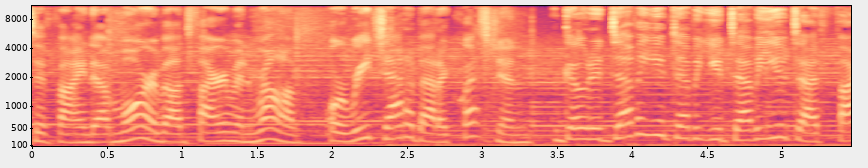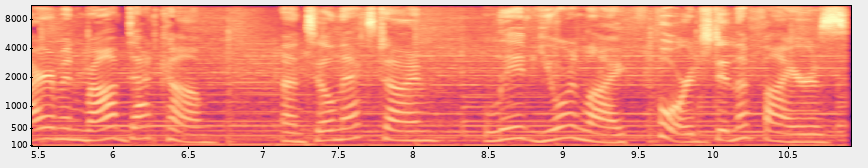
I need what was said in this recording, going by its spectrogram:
To find out more about Fireman Rob or reach out about a question, go to www.firemanrob.com. Until next time, live your life forged in the fires.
